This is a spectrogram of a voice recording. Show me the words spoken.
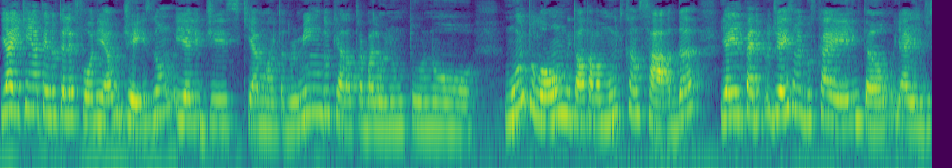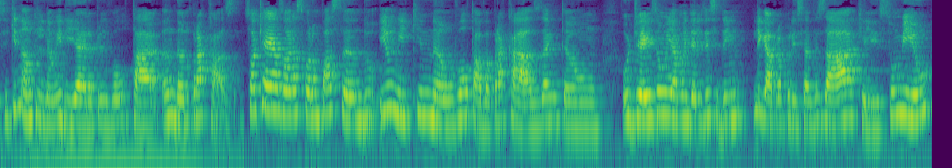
E aí quem atende o telefone é o Jason e ele diz que a mãe tá dormindo, que ela trabalhou em um turno muito longo, então ela tava muito cansada. E aí ele pede pro Jason ir buscar ele, então. E aí ele disse que não, que ele não iria, era para ele voltar andando para casa. Só que aí as horas foram passando e o Nick não voltava para casa, então o Jason e a mãe dele decidem ligar para a polícia avisar que ele sumiu.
